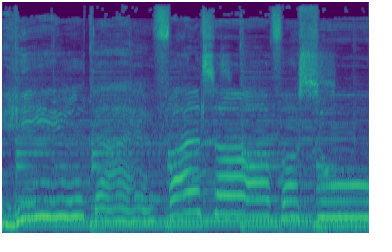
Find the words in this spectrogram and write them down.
Hil dig, frelser og forsoner.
